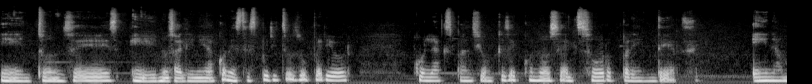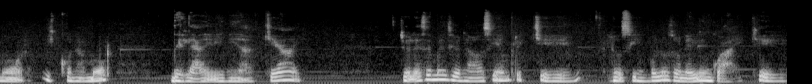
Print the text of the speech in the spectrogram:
Entonces eh, nos alinea con este espíritu superior, con la expansión que se conoce al sorprenderse en amor y con amor de la divinidad que hay. Yo les he mencionado siempre que los símbolos son el lenguaje que,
